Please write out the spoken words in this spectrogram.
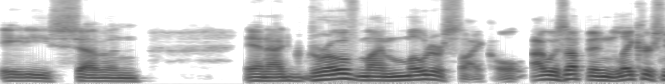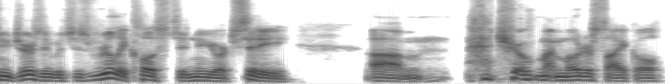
87 and i drove my motorcycle. I was up in lakehurst new jersey which is really close to new york city. Um, i drove my motorcycle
